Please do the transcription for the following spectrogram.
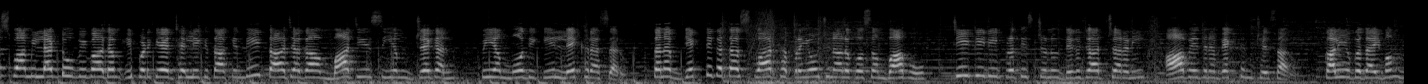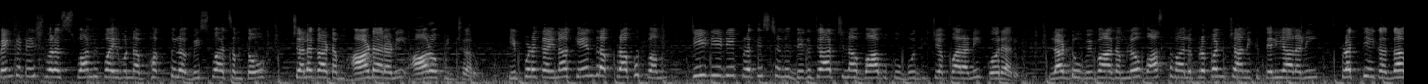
కుమారస్వామి స్వామి లడ్డు వివాదం ఇప్పటికే ఢిల్లీకి తాకింది. తాజాగా మాజీ సీఎం జగన్ పీఎం మోదీకి లేఖ రాశారు. తన వ్యక్తిగత స్వార్థ ప్రయోజనాల కోసం బాబు టీటీడీ ప్రతిష్టను దిగజార్చారని ఆవేదన వ్యక్తం చేశారు. కలియుగ దైవం వెంకటేశ్వర స్వామిపై ఉన్న భక్తుల విశ్వాసంతో చెలగాటం ఆడారని ఆరోపించారు. ఇప్పటికైనా కేంద్ర ప్రభుత్వం టీటీడీ ప్రతిష్టను దిగజార్చిన బాబుకు బుద్ధి చెప్పాలని కోరారు. లడ్డు వివాదంలో వాస్తవాలు ప్రపంచానికి తెలియాలని ప్రత్యేకంగా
